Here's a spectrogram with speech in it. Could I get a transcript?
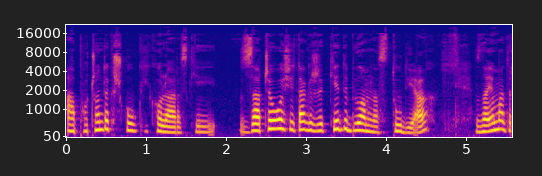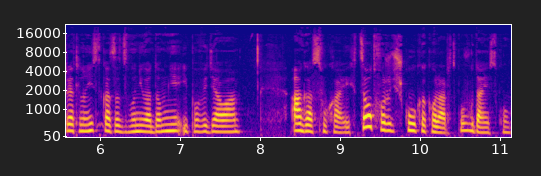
A początek szkółki kolarskiej zaczęło się tak, że kiedy byłam na studiach, znajoma triatlonistka zadzwoniła do mnie i powiedziała: Aga, słuchaj, chcę otworzyć szkółkę kolarską w Gdańsku.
